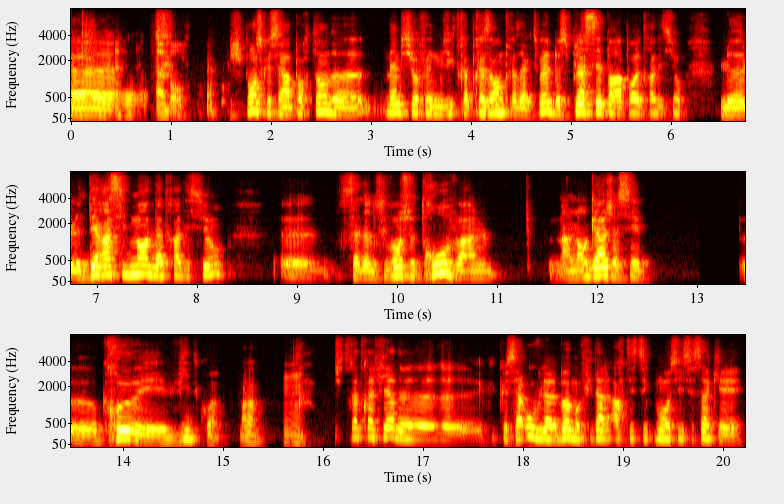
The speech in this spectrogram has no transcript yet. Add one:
Euh, ah bon? Je pense que c'est important, de, même si on fait une musique très présente, très actuelle, de se placer par rapport à la tradition. Le, déracinement de la tradition, euh, ça donne souvent, je trouve, un, langage assez euh, creux et vide. Quoi. Voilà. Hmm. Je suis très très fier de, que ça ouvre l'album au final artistiquement aussi. C'est ça qui est,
